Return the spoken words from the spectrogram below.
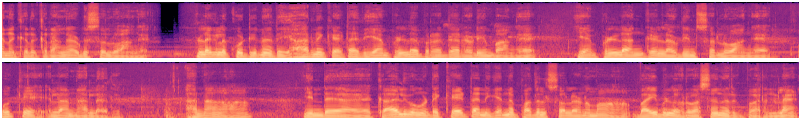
எனக்கு இருக்கிறாங்க அப்படி சொல்லுவாங்க. பிள்ளைகளை கூட்டினா இது யாருன்னு கேட்டால் இது என் பிள்ளை பிரதர் அப்படிம்பாங்க. என் பிள்ளை அங்கிள் அப்படின்னு சொல்லுவாங்க. ஓகே எல்லாம் நல்லது. ஆனால் இந்த கேள்வி உங்கள்கிட்ட கேட்டால் இன்றைக்கி என்ன பதில் சொல்லணுமா? பைபிளில் ஒரு வசனம் இருக்கு பாருங்களேன்.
